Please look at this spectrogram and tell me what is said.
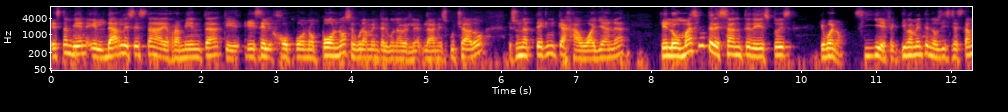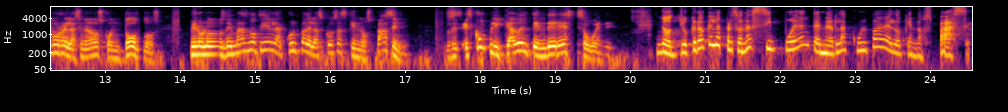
es también el darles esta herramienta que es el Hoponopono, seguramente alguna vez la han escuchado, es una técnica hawaiana que lo más interesante de esto es que bueno, sí, efectivamente nos dice, estamos relacionados con todos, pero los demás no tienen la culpa de las cosas que nos pasen. Entonces, es complicado entender eso, Wendy. No, yo creo que las personas sí pueden tener la culpa de lo que nos pase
